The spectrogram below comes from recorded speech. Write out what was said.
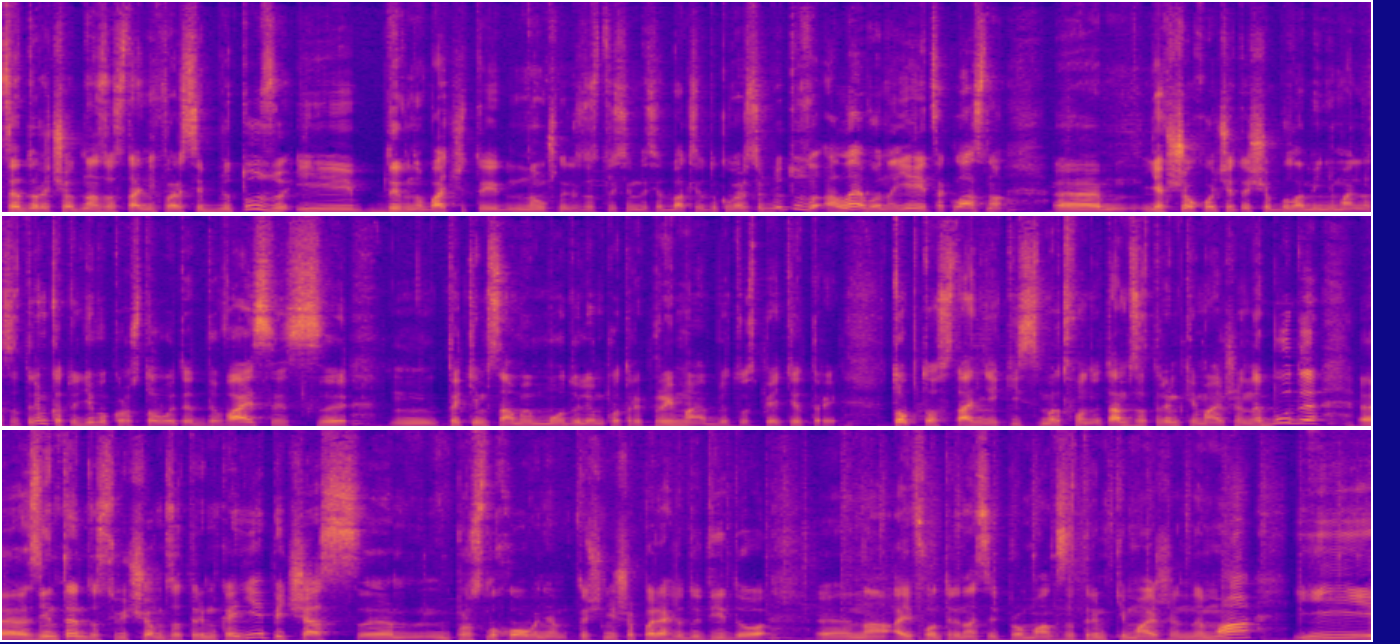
Це, до речі, одна з останніх версій Bluetooth, і дивно бачити наушник за 170 баксів таку версію Bluetooth, але вона є і це класно. Е, якщо хочете, щоб була мінімальна затримка, тоді використовуйте девайси з м, таким самим модулем, котрий приймає Bluetooth 5.3. Тобто останні якісь смартфони. Там затримки майже не буде. Е, з Nintendo Switch затримка є під час е, прослуховування, точніше перегляду відео е, на iPhone 13 Pro Max затримки майже нема. І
